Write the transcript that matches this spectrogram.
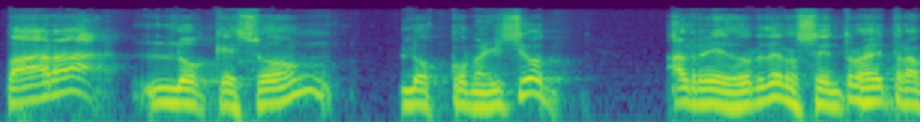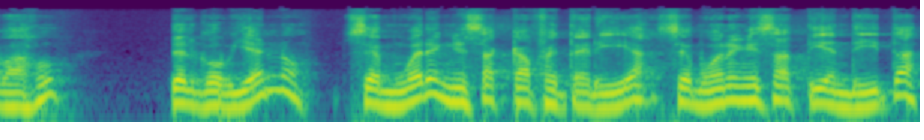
para lo que son los comercios alrededor de los centros de trabajo del gobierno. Se mueren esas cafeterías, se mueren esas tienditas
